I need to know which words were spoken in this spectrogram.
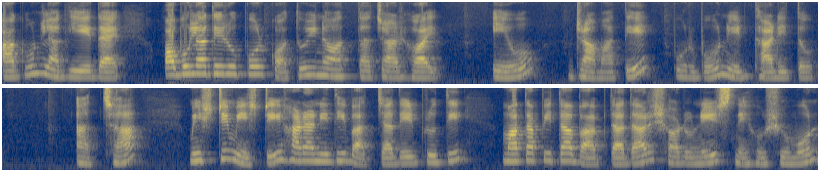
আগুন লাগিয়ে দেয়, অবলাদের উপর কতই না অত্যাচার হয়। এও ড্রামাতে পূর্ব নির্ধারিত। আচ্ছা মিষ্টি মিষ্টি হারানিধি বাচ্চাদের প্রতি মাতা পিতা বাপদাদার স্মরণের স্নেহ সুমন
